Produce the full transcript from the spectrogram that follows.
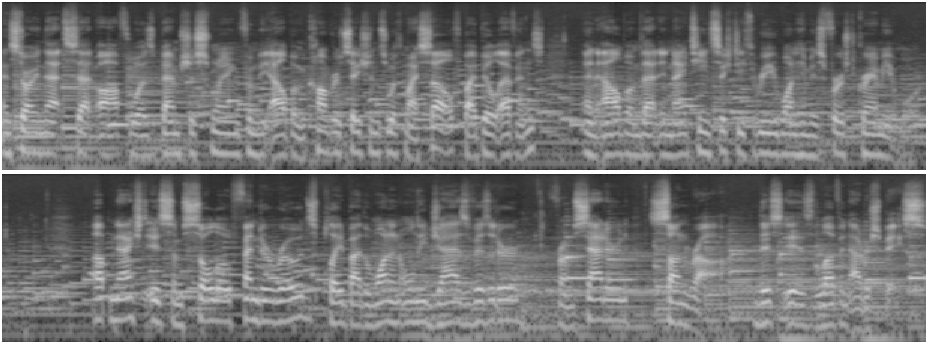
And starting that set off was Bemsha Swing from the album Conversations with Myself by Bill Evans, an album that in 1963 won him his first Grammy Award. Up next is some solo Fender Rhodes played by the one and only jazz visitor from Saturn, Sun Ra. This is Love in Outer Space.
